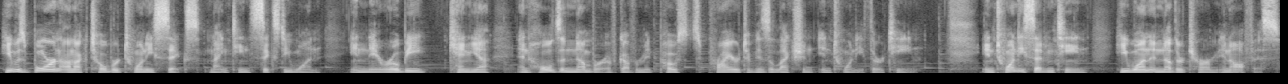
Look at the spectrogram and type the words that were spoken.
He was born on October 26, 1961, in Nairobi, Kenya, and holds a number of government posts prior to his election in 2013. In 2017, he won another term in office.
